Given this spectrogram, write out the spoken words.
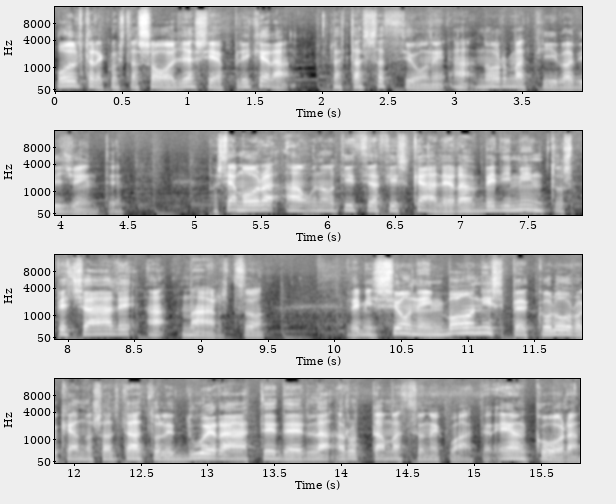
Oltre questa soglia si applicherà la tassazione a normativa vigente. Passiamo ora a una notizia fiscale, ravvedimento speciale a marzo. Remissione in bonus per coloro che hanno saltato le due rate della rottamazione quater. E ancora,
